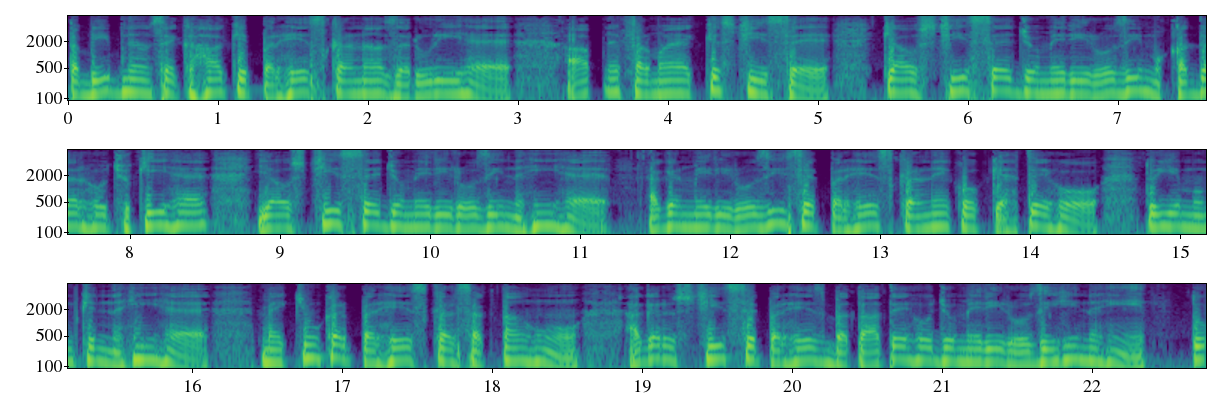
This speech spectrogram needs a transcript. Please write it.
طبیب نے ان سے کہا کہ پرہیز کرنا ضروری ہے۔ آپ نے فرمایا، کس چیز سے؟ کیا اس چیز سے جو میری روزی مقدر ہو چکی ہے یا اس چیز سے جو میری روزی نہیں ہے؟ اگر میری روزی سے پرہیز کرنے کو کہتے ہو تو یہ ممکن نہیں ہے۔ میں کیوں کر پرہیز کر سکتا ہوں؟ اگر اس چیز سے پرہیز بتاتے ہو جو میری روزی ہی نہیں تو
